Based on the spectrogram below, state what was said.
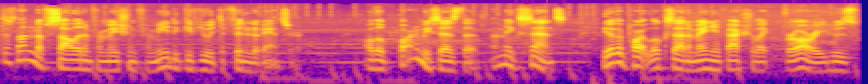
but there's not enough solid information for me to give you a definitive answer. Although part of me says that that makes sense, the other part looks at a manufacturer like Ferrari, who's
